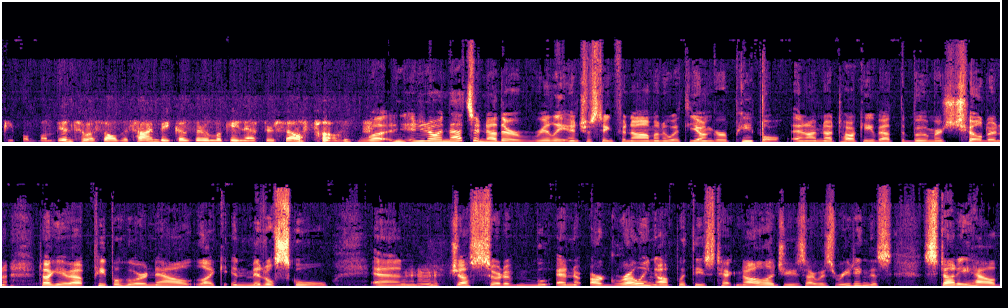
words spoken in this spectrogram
people bump into us all the time because they're looking at their cell phone. Well, you know, and that's another really interesting phenomenon with younger people. And I'm not talking about the boomers' children, I'm talking about people who are now like in middle school and mm-hmm. just sort of mo- and are growing up with these technologies. I was reading this study how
